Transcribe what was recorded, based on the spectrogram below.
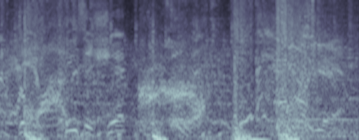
Goddamn piece of shit. Oh, yeah.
